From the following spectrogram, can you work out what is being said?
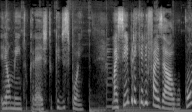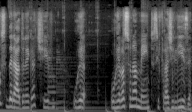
ele aumenta o crédito que dispõe. Mas sempre que ele faz algo considerado negativo, o, re o relacionamento se fragiliza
